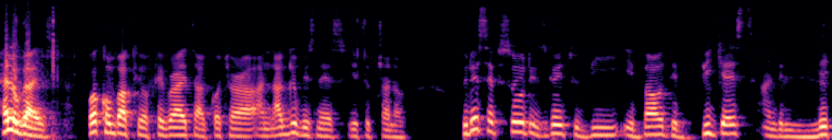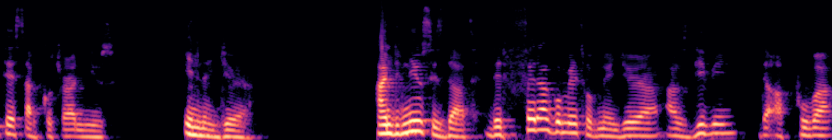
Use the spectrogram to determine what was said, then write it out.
Hello guys, welcome back to your favorite agricultural and agribusiness YouTube channel. Today's episode is going to be about the biggest and the latest agricultural news in Nigeria. And the news is that the federal government of Nigeria has given the approval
